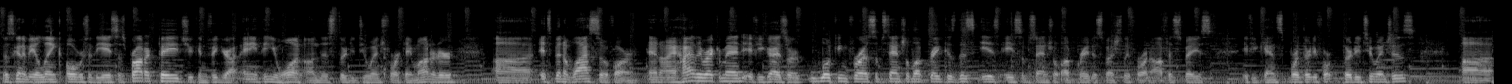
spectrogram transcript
There's going to be a link over to the Asus product page. You can figure out anything you want on this 32-inch 4K monitor. Uh, it's been a blast so far, and I highly recommend if you guys are looking for a substantial upgrade, because this is a substantial upgrade, especially for an office space. If you can support 34, 32 inches, uh,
